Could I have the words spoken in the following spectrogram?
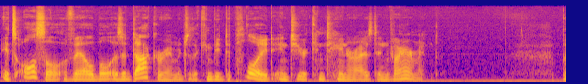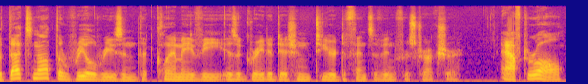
It's also available as a Docker image that can be deployed into your containerized environment. But that's not the real reason that ClamAV is a great addition to your defensive infrastructure. After all,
